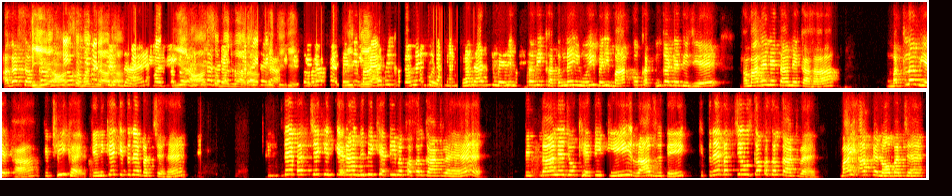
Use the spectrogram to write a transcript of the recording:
अगर सबका ये आज समझ में आ रहा है। तो ये आज समझ में आ रहा है प्रीति जी मेरी प्रीति- बात अभी खत्म नहीं हुई मेरी बात अभी खत्म नहीं हुई मेरी बात को खत्म करने दीजिए हमारे नेता ने कहा मतलब ये था कि ठीक है किनके कितने बच्चे हैं कितने बच्चे किनके राजनीतिक खेती में फ़सल काट रहे हैं पिता ने जो खेती की राजनीतिक कितने बच्चे उसका फ़सल काट रहे हैं भाई आपके नौ बच्चे हैं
